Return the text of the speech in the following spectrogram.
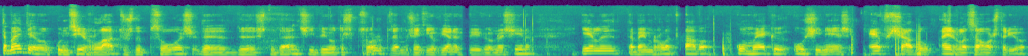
também eu conheci relatos de pessoas, de, de, estudantes e de outras pessoas, por exemplo, Gentil Viana viveu na China, ele também me relatava como é que o chinês é fechado em relação ao exterior.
